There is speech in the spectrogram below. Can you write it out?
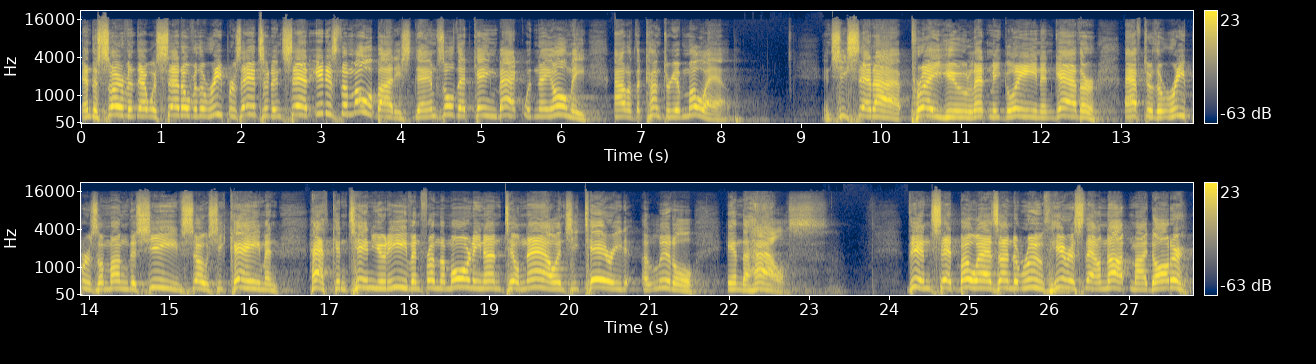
And the servant that was set over the reapers answered and said, It is the Moabitish damsel that came back with Naomi out of the country of Moab. And she said, I pray you, let me glean and gather after the reapers among the sheaves. So she came and hath continued even from the morning until now, and she tarried a little in the house. Then said Boaz unto Ruth, Hearest thou not, my daughter?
